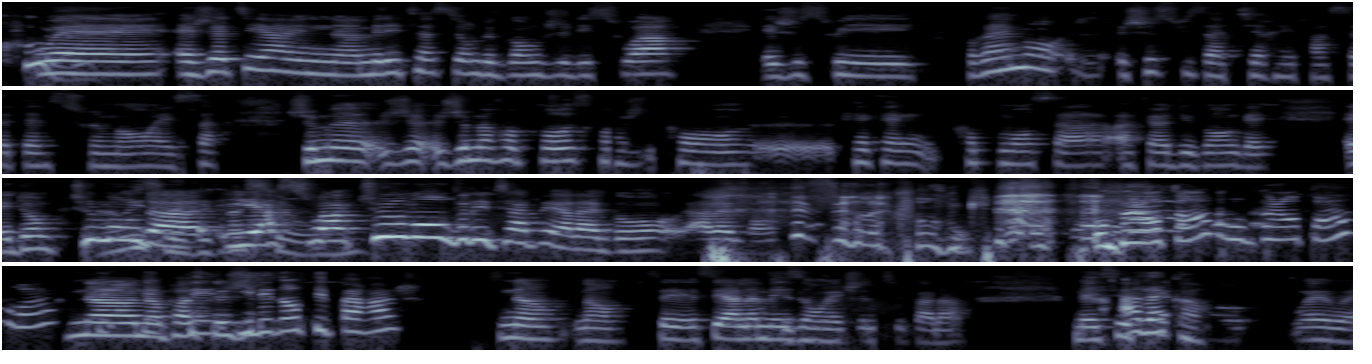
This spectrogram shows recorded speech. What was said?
Cool. Ouais, et j'étais à une méditation de gong jeudi soir et je suis vraiment, je suis attirée par cet instrument et ça, je me, je, me repose quand, quand euh, quelqu'un commence à, faire du gong. Et, donc, tout le ah monde, hier soir, tout le monde voulait taper à la gong. À la gong. Sur le gong. on peut l'entendre On peut l'entendre Non, non, parce que... Il est dans tes parages? Non, non, c'est à la ah, maison et je ne suis pas là. Mais ah, d'accord. Oui, oui,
